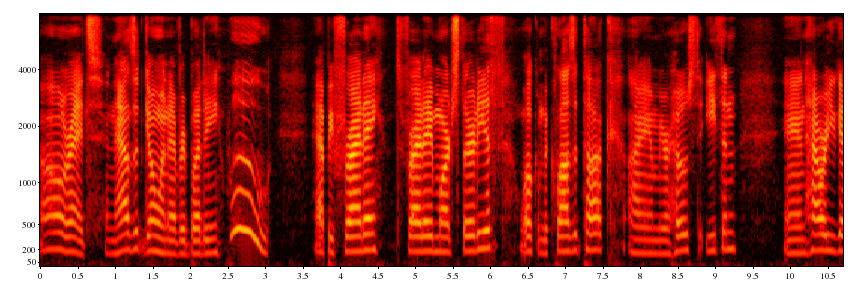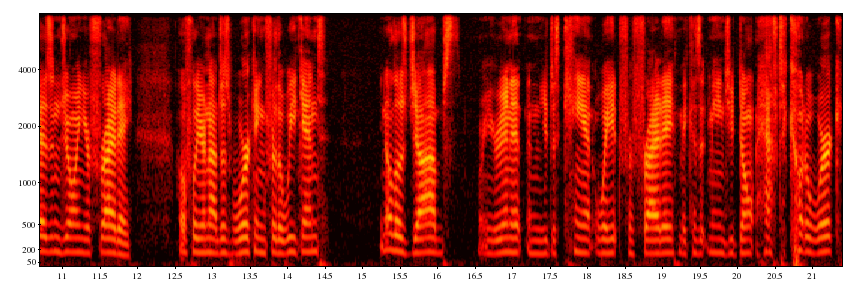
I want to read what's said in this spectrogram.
All right, and how's it going, everybody? Woo! Happy Friday. It's Friday, March 30th. Welcome to Closet Talk. I am your host, Ethan. And how are you guys enjoying your Friday? Hopefully, you're not just working for the weekend. You know, those jobs where you're in it and you just can't wait for Friday because it means you don't have to go to work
